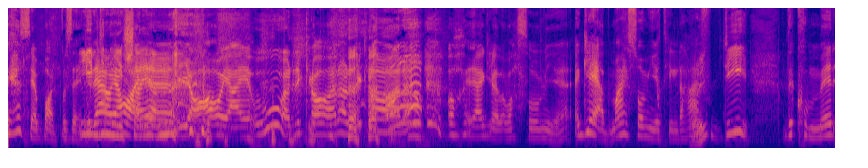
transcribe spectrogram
Jeg ser bare på serier. Liv gnir seg igjen. eh, Ja, og jeg oh, Er dere klare? Er dere klare? Oh, jeg gleder meg så mye. Jeg gleder meg så mye til det her Oi. fordi det kommer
